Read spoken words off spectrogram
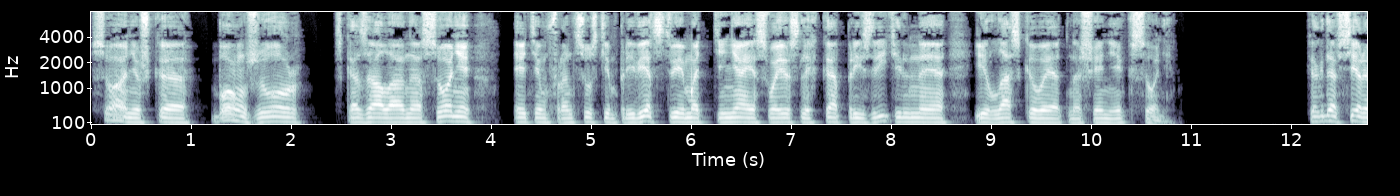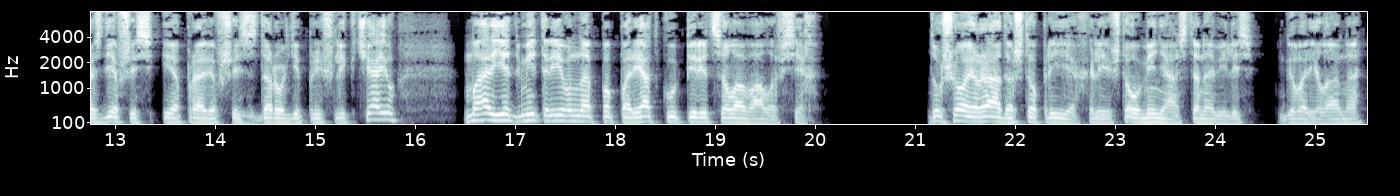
Сонюшка, bonjour, сказала она Соне этим французским приветствием, оттеняя свое слегка презрительное и ласковое отношение к Соне. Когда все, раздевшись и оправившись с дороги, пришли к чаю, Марья Дмитриевна по порядку перецеловала всех. «Душой рада, что приехали и что у меня остановились. — говорила она.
